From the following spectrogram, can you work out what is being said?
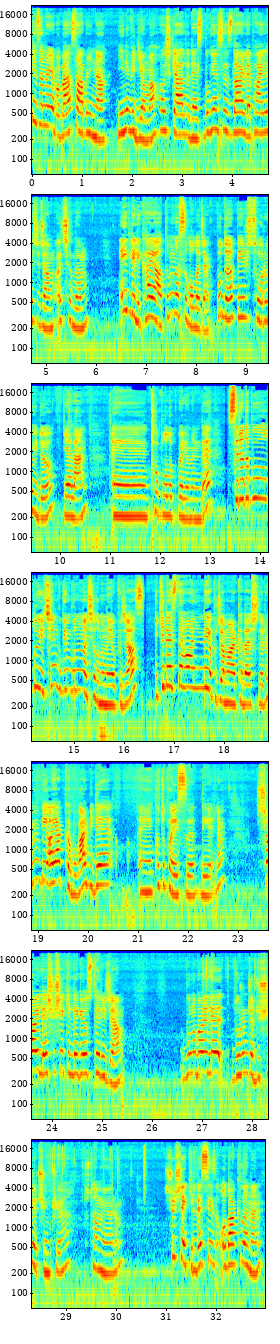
Herkese merhaba ben Sabrina. Yeni videoma hoş geldiniz. Bugün sizlerle paylaşacağım açılım evlilik hayatım nasıl olacak? Bu da bir soruydu gelen eee, topluluk bölümünde. Sırada bu olduğu için bugün bunun açılımını yapacağız. İki deste halinde yapacağım arkadaşlarım. Bir ayakkabı var bir de eee, kutup ayısı diyelim. Şöyle şu şekilde göstereceğim. Bunu böyle durunca düşüyor çünkü. Tutamıyorum. Şu şekilde siz odaklanın.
